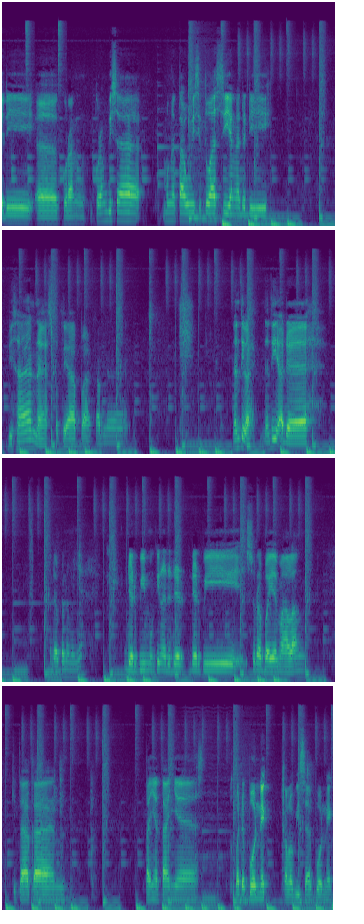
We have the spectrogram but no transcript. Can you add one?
jadi uh, kurang kurang bisa mengetahui situasi yang ada di di sana seperti apa. Karena nantilah nanti ada ada apa namanya? Derby mungkin ada der derby Surabaya Malang. Kita akan tanya-tanya kepada bonek kalau bisa bonek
